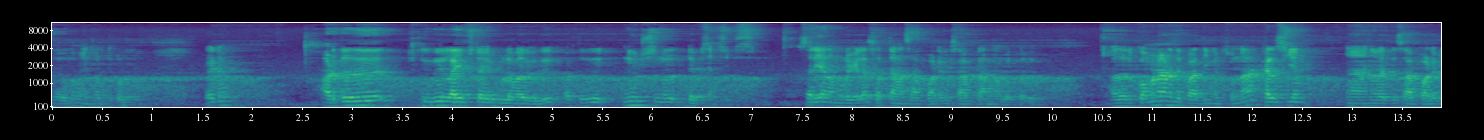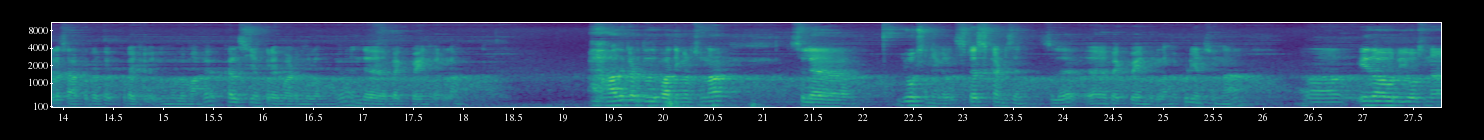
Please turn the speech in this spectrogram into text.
இதை வந்து கொஞ்சம் தடுத்துக் கொள்ளலாம். ரைட்டா அடுத்தது இது லைஃப் ஸ்டைலுக்குள்ளே வருது. அடுத்தது நியூட்ரிஷனல் டெஃபிஷியன்சிஸ் சரியான முறையில் சத்தான சாப்பாடுகள் சாப்பிடாம இருக்கிறது அதில் கொமனானது பார்த்தீங்கன்னு சொன்னால் கல்சியம் நிறைந்த சாப்பாடுகளை சாப்பிட்றத குறைக்கிறது மூலமாக கல்சியம் குறைபாடு மூலமாக இந்த பேக் பெயின் வரலாம். அதுக்கடுத்தது பார்த்தீங்கன்னு சொன்னால் சில யோசனைகள் ஸ்ட்ரெஸ் கண்டிஷன்ஸில் பைக் பேக் பெயின் வரலாம். எப்படின்னு சொன்னால் ஏதோ ஒரு யோசனை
